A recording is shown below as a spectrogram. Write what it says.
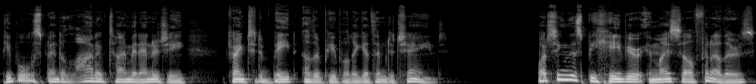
people will spend a lot of time and energy trying to debate other people to get them to change. Watching this behavior in myself and others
